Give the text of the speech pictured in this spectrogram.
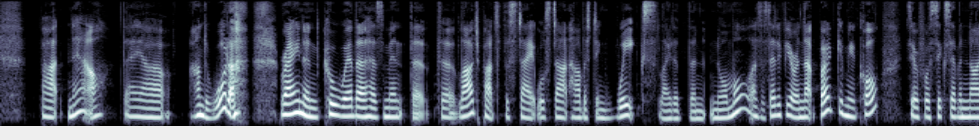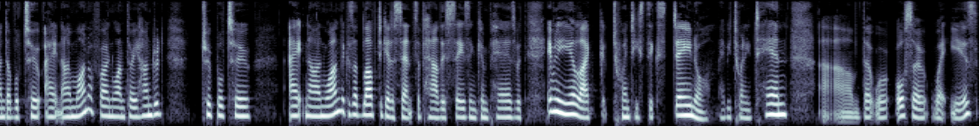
but now they are underwater. Rain and cool weather has meant that the large parts of the state will start harvesting weeks later than normal. As I said, if you're in that boat, give me a call 0467 922 891 or phone 1300 222 891 because I'd love to get a sense of how this season compares with even a year like 2016 or maybe 2010 um, that were also wet years.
